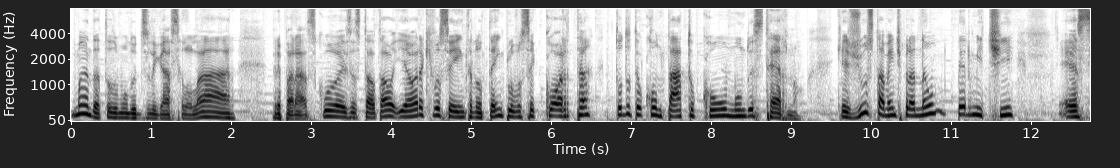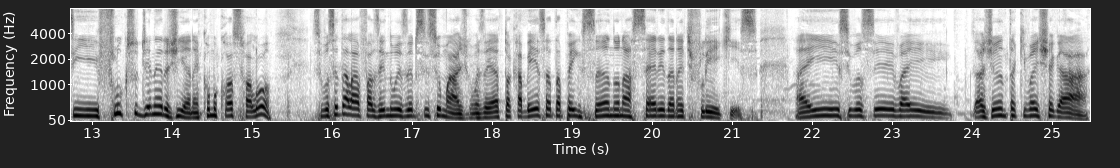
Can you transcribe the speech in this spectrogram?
manda todo mundo desligar celular, preparar as coisas, tal, tal. E a hora que você entra no templo, você corta todo o teu contato com o mundo externo, que é justamente para não permitir esse fluxo de energia, né? Como o Cos falou, se você tá lá fazendo um exercício mágico, mas aí a tua cabeça tá pensando na série da Netflix. Aí se você vai a janta que vai chegar,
